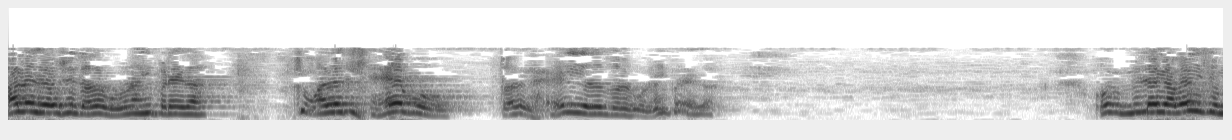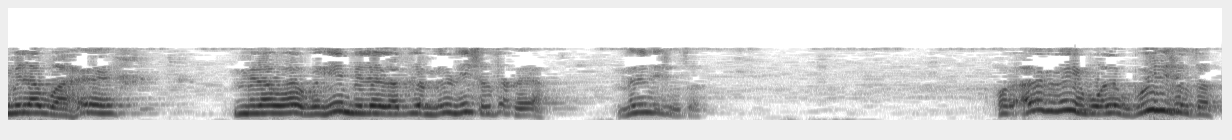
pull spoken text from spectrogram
अलग है उसे तो अलग होना ही पड़ेगा। क्यों? अलग ही है वो तो अलग है ही अलग तो अलग होना ही पड़ेगा। और मिलेगा वही जो मिला हुआ है। मिला हुआ है, वही मिलेगा। तो मिल नहीं सकता गया। मिल नहीं सकता। और अलग नहीं है, वो अलग हो ही नहीं सकता।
